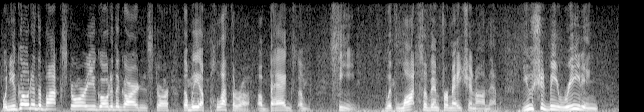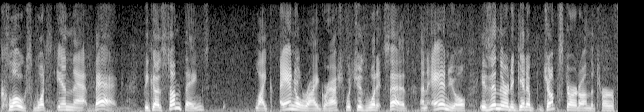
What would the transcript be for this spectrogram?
When you go to the box store, or you go to the garden store, there'll be a plethora of bags of seed with lots of information on them. You should be reading close what's in that bag because some things like annual ryegrass, which is what it says, an annual is in there to get a jump start on the turf,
